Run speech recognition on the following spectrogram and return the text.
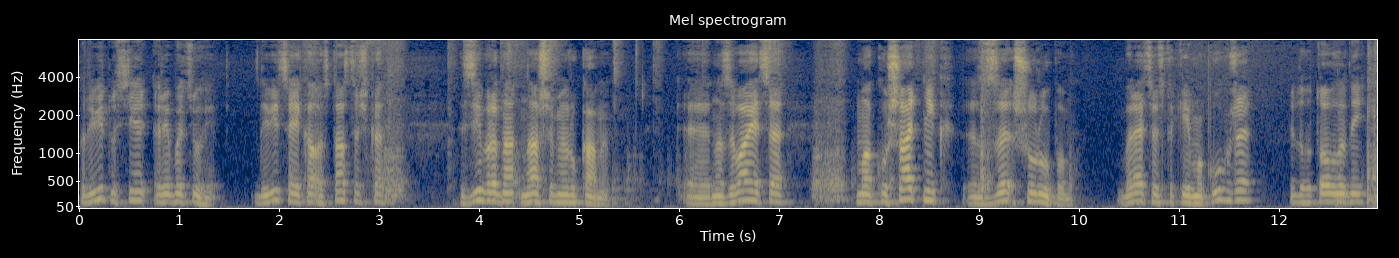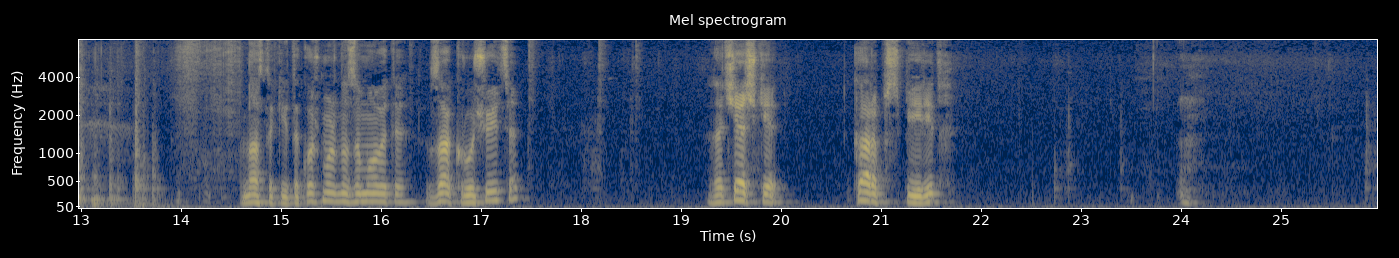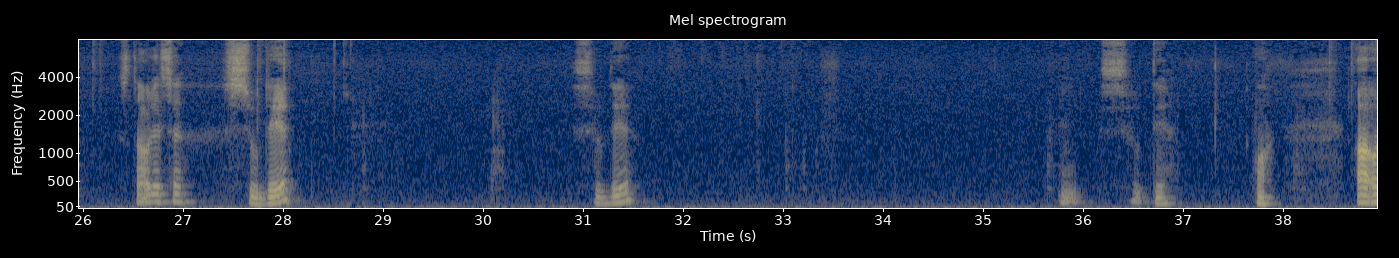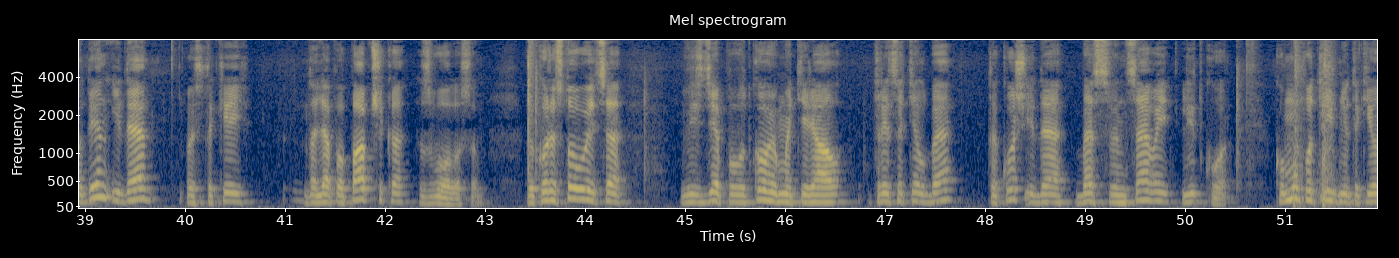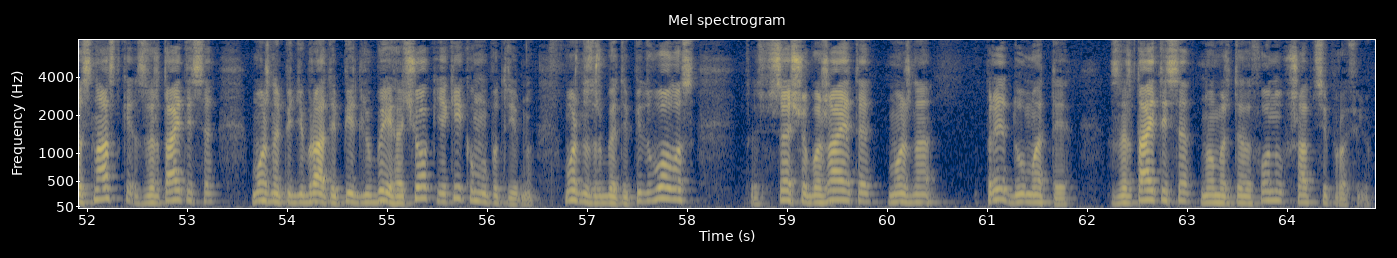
Привіт усі рибацюги. Дивіться, яка остасточка зібрана нашими руками. Е, називається макушатник з шурупом. Береться ось такий макух вже підготовлений. У нас такий також можна замовити. Закручується. Гачечки Carp Spirit. Ставляться сюди. Сюди. І сюди. О. А один іде ось такий для попапчика з волосом. Використовується везде поводковий матеріал 30 ЛБ. Також іде безсвинцевий літкор. Кому потрібні такі оснастки, звертайтеся. Можна підібрати під будь-який гачок, який кому потрібно. Можна зробити під волос. Тобто все, що бажаєте, можна придумати. Звертайтеся, номер телефону в шапці профілю.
